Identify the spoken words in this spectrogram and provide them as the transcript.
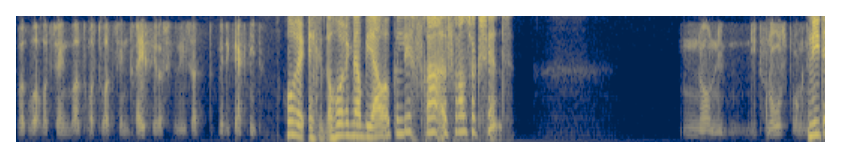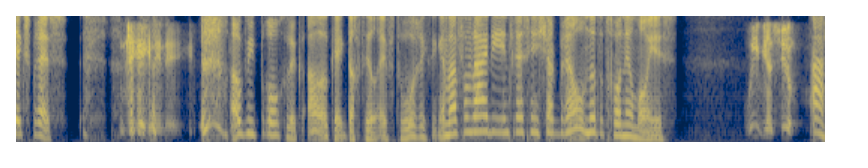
wat, wat, zijn, wat, wat, wat zijn drijfveer is geweest, dat weet ik echt niet. Hoor ik, ik- hoor ik nou bij jou ook een licht Fra- eh, Frans accent? Nou, niet, niet van oorsprong. Niet expres. Nee, nee, nee. Ook niet per ongeluk. Oh, oké. Ik dacht heel even te horen. Ik denk, en maar vanwaar die interesse in Jacques Brel? Omdat het gewoon heel mooi is. Oui, bien sûr. Ah,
